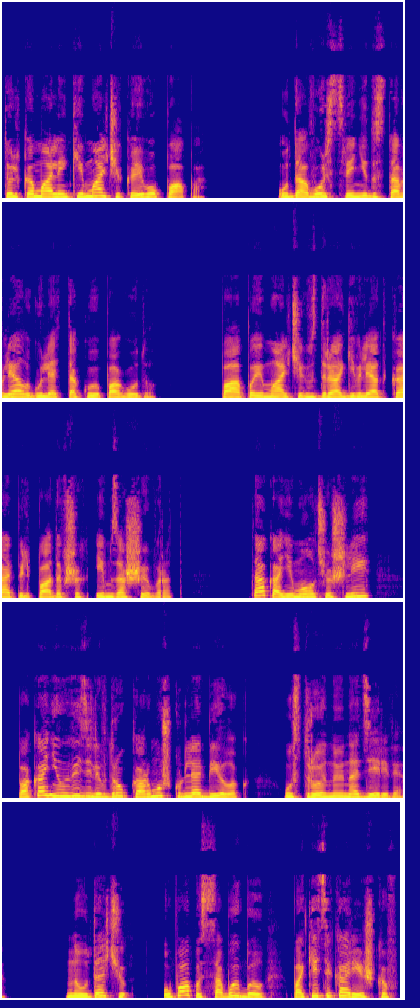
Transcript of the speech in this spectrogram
только маленький мальчик и его папа. Удовольствие не доставляло гулять в такую погоду. Папа и мальчик вздрагивали от капель, падавших им за шиворот. Так они молча шли, пока не увидели вдруг кормушку для белок, устроенную на дереве. На удачу у папы с собой был пакетик орешков,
